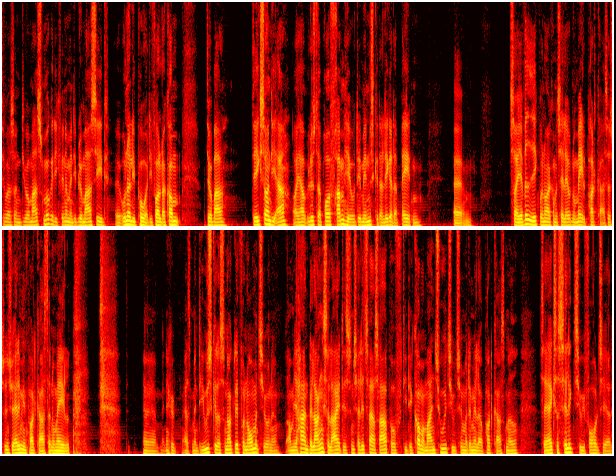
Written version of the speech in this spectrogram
det var sådan, de var meget smukke, de kvinder, men de blev meget set øh, underligt på, at de folk, der kom, det var bare, det er ikke sådan, de er, og jeg har lyst til at prøve at fremhæve det menneske, der ligger der bag dem. Øh, så jeg ved ikke, hvornår jeg kommer til at lave et normalt podcast. Jeg synes jo, alle mine podcasts er normale. øh, men, jeg kan, altså, men de udskiller sig nok lidt fra normativerne. Om jeg har en balance eller ej, det synes jeg er lidt svært at svare på, fordi det kommer meget intuitivt til mig, det med at lave podcast med. Så jeg er ikke så selektiv i forhold til, at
